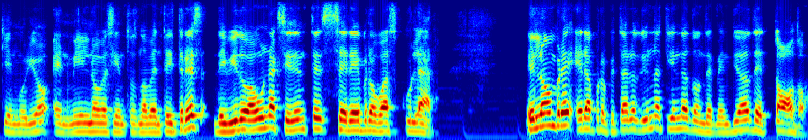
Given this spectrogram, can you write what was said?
quien murió en 1993 debido a un accidente cerebrovascular. El hombre era propietario de una tienda donde vendió de todo.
